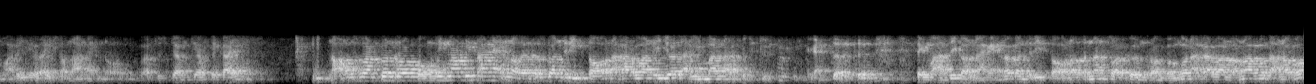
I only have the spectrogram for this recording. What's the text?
mari ora iso nangekno. Kados jam tiap PKI. Nah, suwarga rokok sing mati tangekno, terus kon cerita, nak karo wani yo tak iman aku. Sing mati kon nangekno kon cerita, ana tenan suwarga neraka. Engko nak karo ana aku tak napa?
